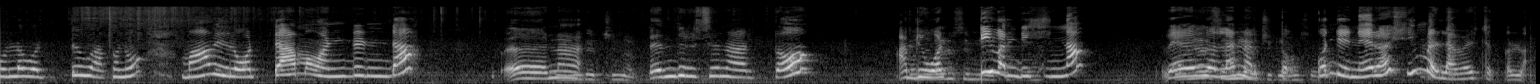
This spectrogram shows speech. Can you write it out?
உள்ள ஒட்டு வைக்கணும் மாவு இதில் ஒட்டாமல் வந்துட்டா வெந்துருச்சுன்னு அர்த்தம். அப்படி ஒட்டி வந்துச்சுன்னா வேகலாம் சிம்ல அர்த்தம். வச்சுக்கலாம் சார். கொஞ்ச நேரம் சிம்மில் வச்சுக்கலாம்.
